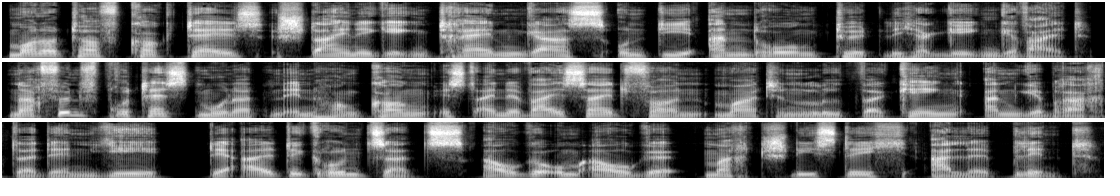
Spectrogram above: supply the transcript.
Molotow-Cocktails, Steine gegen Tränengas und die Androhung tödlicher Gegengewalt. Nach fünf Protestmonaten in Hongkong ist eine Weisheit von Martin Luther King angebrachter denn je. Der alte Grundsatz Auge um Auge macht schließlich alle blind.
